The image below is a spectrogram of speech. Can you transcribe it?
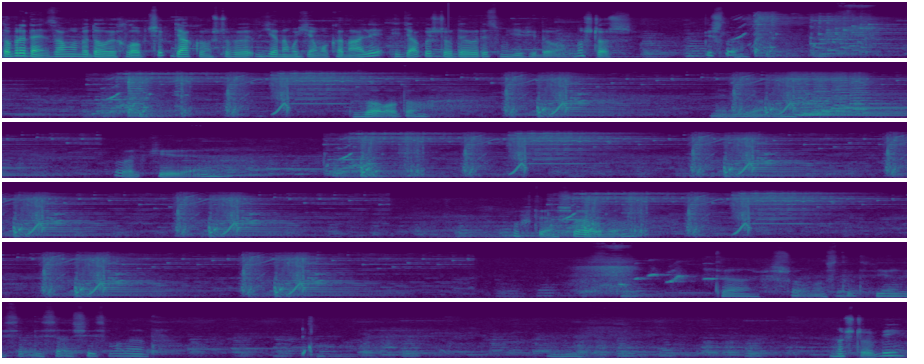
Добрий день, з вами медовий хлопчик. Дякую, що ви є на моєму каналі і дякую, що ви дивитесь мої відео. Ну що ж, пішли. Золото. Валькірія. Один. Так, що у нас тут є? 86 монет. Ну що, бій?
